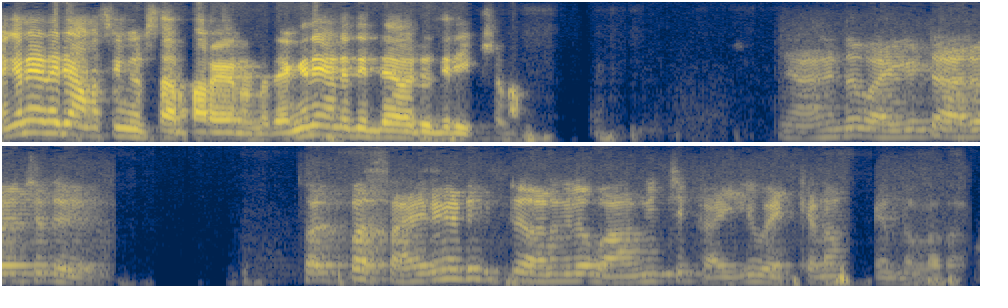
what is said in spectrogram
എങ്ങനെയാണ് രാമസിംഗർ സാർ പറയാനുള്ളത്? എങ്ങനെയാണ് ഇതിന്റെ ഒരു നിരീക്ഷണം? ഞാനിത് വൈകിട്ട് ആലോചിച്ചത് സ്വല്പ സൈനൈഡ് കിട്ടുകയാണെങ്കിൽ വാങ്ങിച്ച് കയ്യിൽ വെക്കണം എന്നുള്ളതാണ്.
